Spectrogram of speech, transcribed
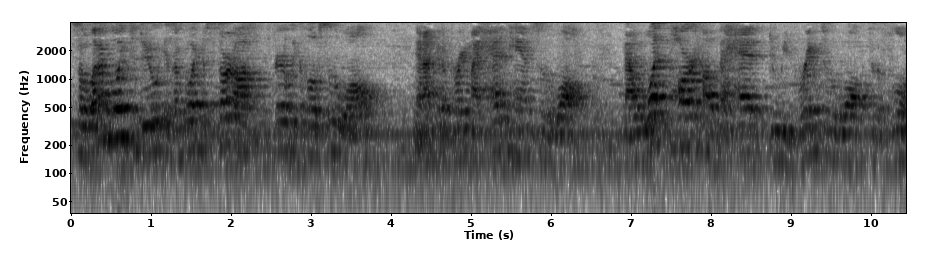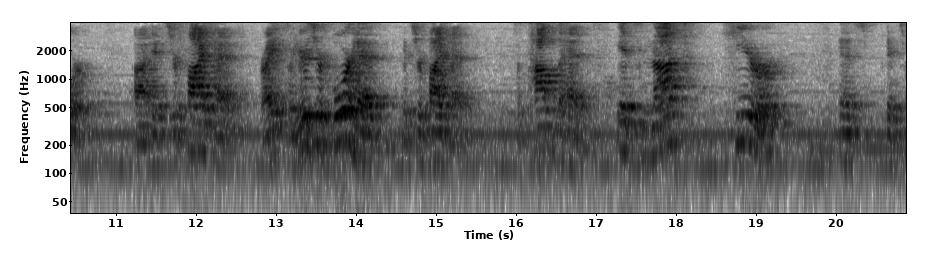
So what I'm going to do is I'm going to start off fairly close to the wall, and I'm going to bring my head and hands to the wall. Now, what part of the head do we bring to the wall, to the floor? Uh, it's your five head, right? So here's your forehead, it's your five head. It's the top of the head. It's not here and it's, it's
